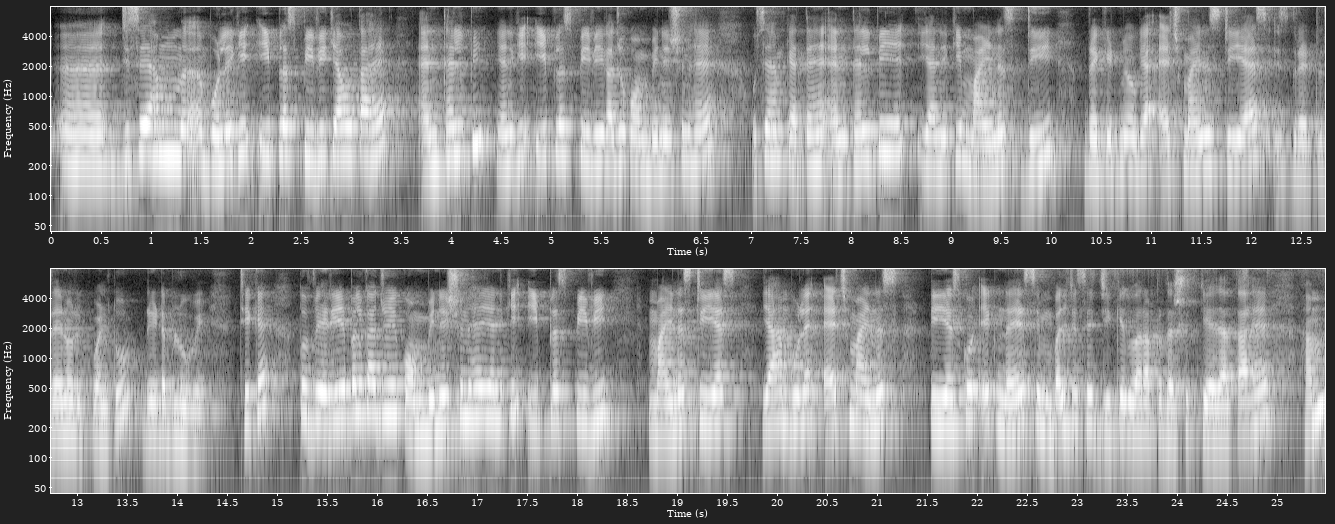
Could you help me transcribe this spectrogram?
जिसे हम बोले कि ई प्लस पी वी क्या होता है? एंथेल्पी यानी कि ई प्लस पी वी का जो कॉम्बिनेशन है, उसे हम कहते हैं एंथेल्पी यानी कि माइनस डी ब्रैकेट में हो गया H minus D S is greater than और equal to D W A ठीक है? तो वेरिएबल का जो ये कॉम्बिनेशन है, यानी कि E plus P V minus T S या हम बोले एच माइनस टी एस को एक नए सिंबल जिसे जी के द्वारा प्रदर्शित किया जाता है, हम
